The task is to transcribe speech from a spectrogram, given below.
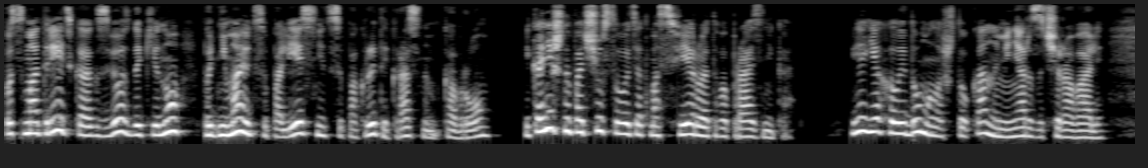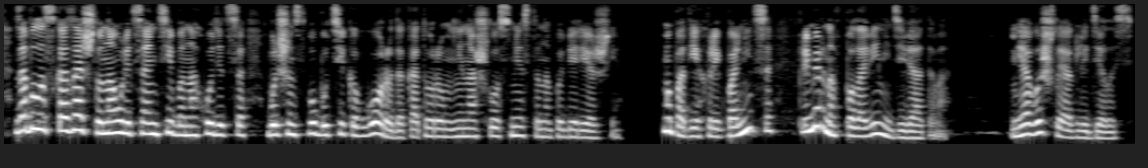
посмотреть, как звезды кино поднимаются по лестнице, покрытой красным ковром, и, конечно, почувствовать атмосферу этого праздника. Я ехала и думала, что Канны меня разочаровали. Забыла сказать, что на улице Антиба находится большинство бутиков города, которым не нашлось места на побережье. Мы подъехали к больнице примерно в половине девятого. Я вышла и огляделась.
